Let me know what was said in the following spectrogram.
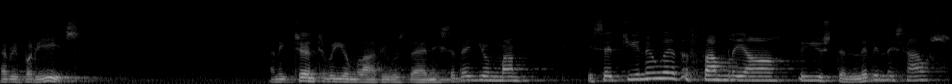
everybody is. And he turned to a young lad who was there and he said, Hey, young man, he said, Do you know where the family are who used to live in this house?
